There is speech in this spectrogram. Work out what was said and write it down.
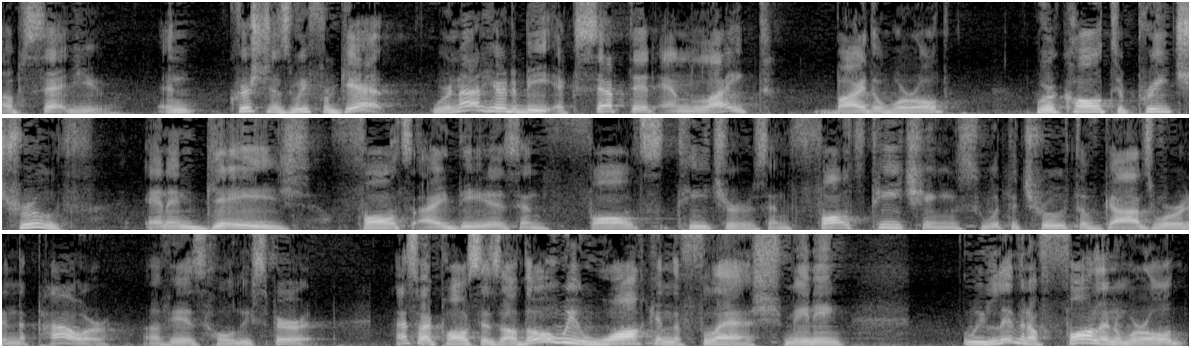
upset you. And Christians, we forget we're not here to be accepted and liked by the world. We're called to preach truth and engage false ideas and false teachers and false teachings with the truth of God's Word and the power of His Holy Spirit. That's why Paul says, although we walk in the flesh, meaning we live in a fallen world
